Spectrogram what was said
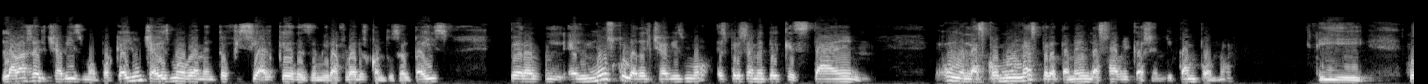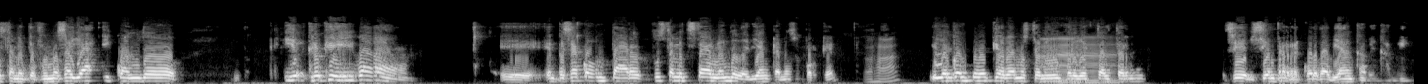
la base del chavismo, porque hay un chavismo obviamente oficial que desde Miraflores conduce al país, pero el, el músculo del chavismo es precisamente el que está en, uno, en las comunas, pero también en las fábricas en el campo, ¿no? Y justamente fuimos allá y cuando, y creo que iba, eh, empecé a contar, justamente estaba hablando de Bianca, no sé por qué, Ajá. y le conté que habíamos tenido un Ah. proyecto alternativo. Sí, siempre recuerdo a Bianca, Benjamín.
